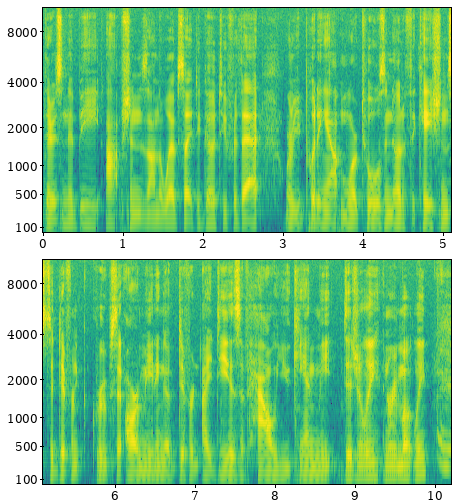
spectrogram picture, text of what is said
there's going to be options on the website to go to for that. We're going to be putting out more tools and notifications to different groups that are meeting of different ideas of how you can meet digitally and remotely. And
